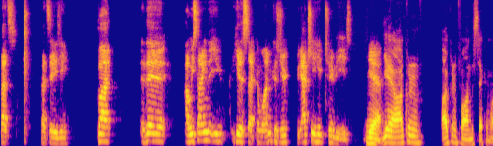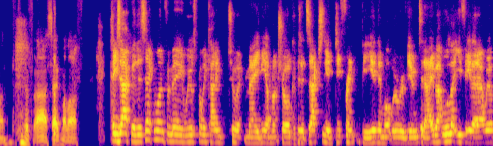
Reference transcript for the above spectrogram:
that's that's easy. But the are we saying that you hit a second one because you, you actually hit two beers? Yeah. yeah, I couldn't I couldn't find the second one to uh, save my life. Exactly. The second one for me, we was probably cutting to it. Maybe I'm not sure because it's actually a different beer than what we we're reviewing today. But we'll let you figure that out, Will.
